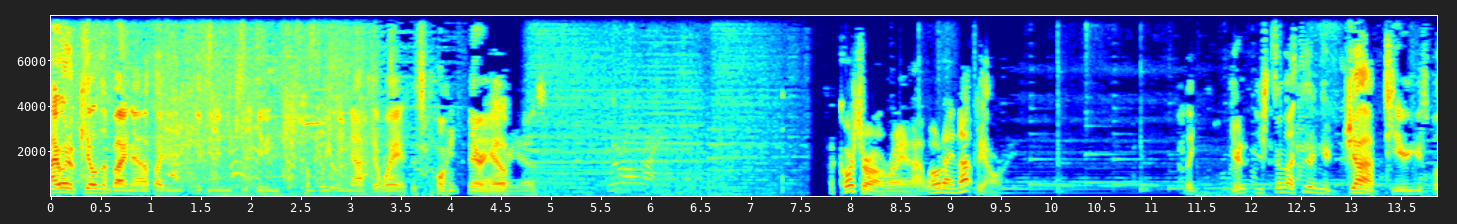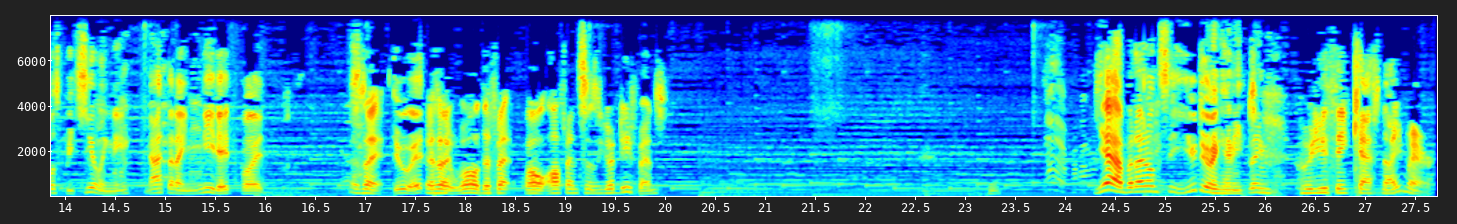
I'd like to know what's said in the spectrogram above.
I would have killed him by now if I didn't if he didn't keep getting completely knocked away at this point. There Yeah, we go. There he goes. Of course we're all right. Why would I not be all right? Like, you're, you're still not doing your job, Tear. You're supposed to be healing me. Not that I need it, but It's like, do it. it's like, well, def- well, offense is good defense. Yeah, but I don't see you doing anything. Who do you think cast Nightmare?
